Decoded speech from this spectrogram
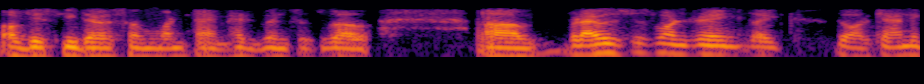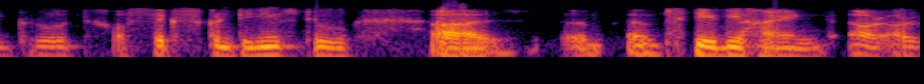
Obviously, there are some one-time headwinds as well. Um but I was just wondering, like, the organic growth of 6 continues to stay behind or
